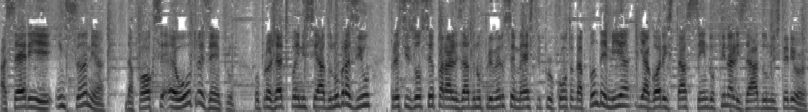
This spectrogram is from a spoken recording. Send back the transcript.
A série Insânia da Fox é outro exemplo. O projeto foi iniciado no Brasil, precisou ser paralisado no primeiro semestre por conta da pandemia e agora está sendo finalizado no exterior.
